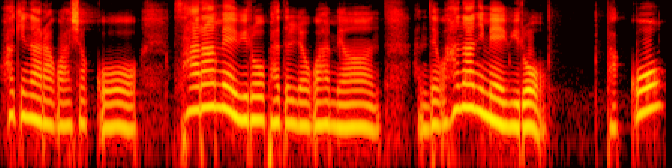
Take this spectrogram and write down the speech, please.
확인하라고 하셨고 사람의 위로 받으려고 하면 안 되고 하나님의 위로 받고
